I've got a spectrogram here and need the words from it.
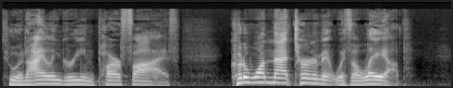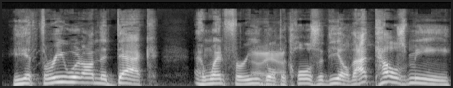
to an island green par five. Could have won that tournament with a layup. He hit three wood on the deck and went for eagle yeah. to close the deal. That tells me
